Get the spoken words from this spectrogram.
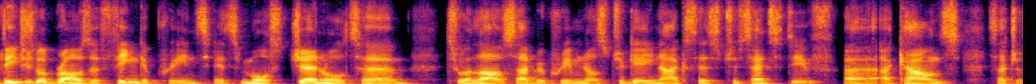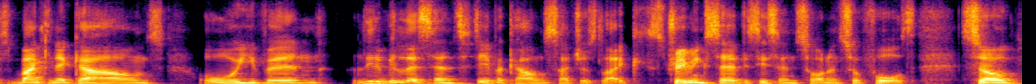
digital browser fingerprints in its most general term to allow cyber criminals to gain access to sensitive uh, accounts such as banking accounts or even a little bit less sensitive accounts such as like streaming services and so on and so forth. So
